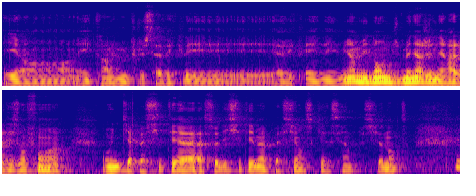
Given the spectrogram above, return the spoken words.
Et, en, et quand même plus avec les, avec les, les miens. Mais non, d'une manière générale, les enfants ont une capacité à solliciter ma patience qui est assez impressionnante. Mm.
